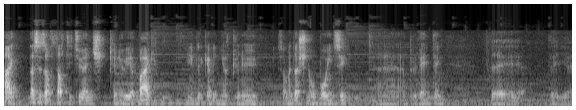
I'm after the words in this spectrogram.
Hi, this is our 32 inch canoe airbag aimed at giving your canoe some additional buoyancy uh, and preventing the the uh,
